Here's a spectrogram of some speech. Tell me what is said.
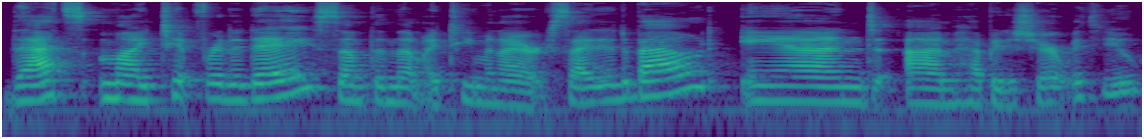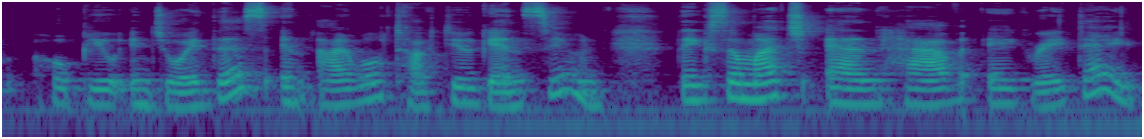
that's my tip for today, something that my team and I are excited about. And I'm happy to share it with you. Hope you enjoyed this, and I will talk to you again soon. Thanks so much and have a great day.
